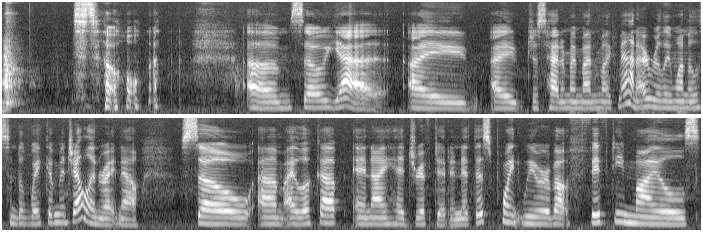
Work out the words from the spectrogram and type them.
So, um, so yeah, I I just had in my mind, I'm like, man, I really want to listen to Wake of Magellan right now. So um, I look up and I had drifted, and at this point we were about 50 miles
